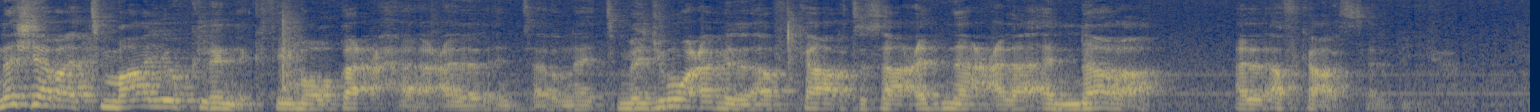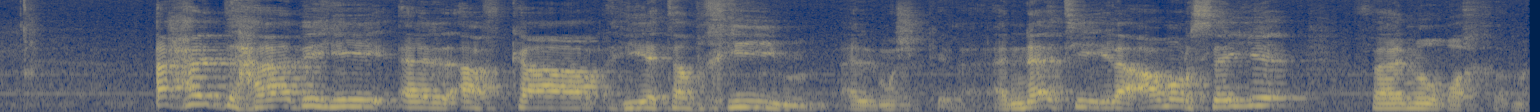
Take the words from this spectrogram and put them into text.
نشرت مايو كلينيك في موقعها على الإنترنت مجموعة من الأفكار تساعدنا على أن نرى الأفكار السلبية. أحد هذه الأفكار هي تضخيم المشكلة. أن نأتي إلى أمر سيء فنضخمه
